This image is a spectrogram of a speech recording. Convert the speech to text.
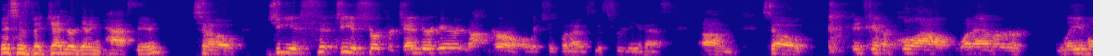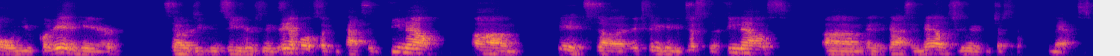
this is the gender getting passed in. So G is G is short for gender here, not girl, which is what I was misreading it as. Um, so it's going to pull out whatever label you put in here. So as you can see, here's an example. So if you pass in female, um, it's uh, it's going to give you just the females, um, and if you pass in male, it's going to give you just the males.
